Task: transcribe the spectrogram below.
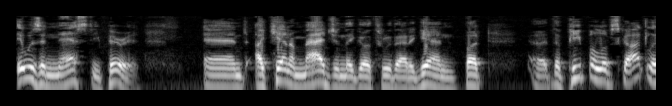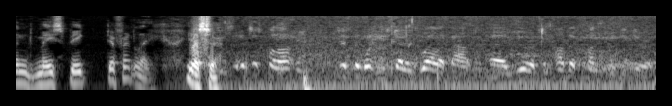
it was a nasty period. And I can't imagine they go through that again. But uh, the people of Scotland may speak differently. Yes, sir. Just, just follow up, just on what you said as well about uh, Europe and other countries in Europe.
